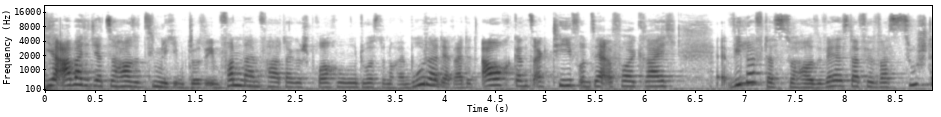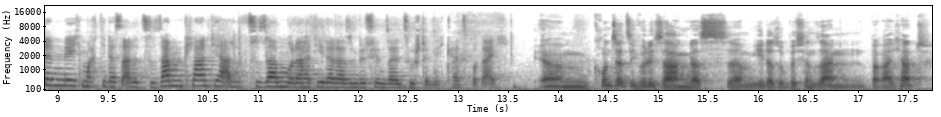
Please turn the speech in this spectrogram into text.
Ihr arbeitet ja zu Hause ziemlich im, du hast eben von deinem Vater gesprochen, du hast ja noch einen Bruder, der reitet auch ganz aktiv und sehr erfolgreich. Wie läuft das zu Hause? Wer ist dafür was zuständig? Macht ihr das alle zusammen? Plant ihr alle zusammen oder hat jeder da so ein bisschen seinen Zuständigkeitsbereich? Ähm, grundsätzlich würde ich sagen, dass ähm, jeder so ein bisschen seinen Bereich hat.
